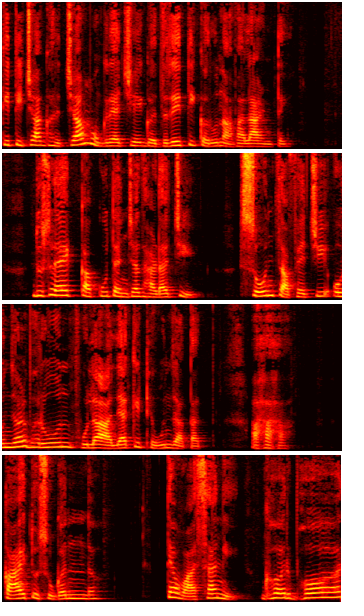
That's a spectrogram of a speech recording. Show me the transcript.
की तिच्या घरच्या मोगऱ्याचे गजरे ती करून आम्हाला आणते. दुसऱ्या एक काकू त्यांच्या झाडाची सोन चाफ्याची ओंजळ भरून फुलं आल्या की ठेवून जातात. आहा काय तो सुगंध. त्या वासाने घरभर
